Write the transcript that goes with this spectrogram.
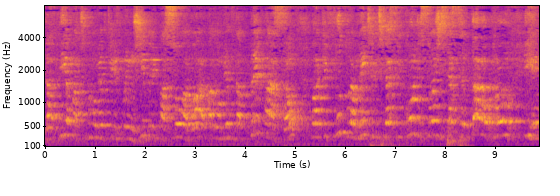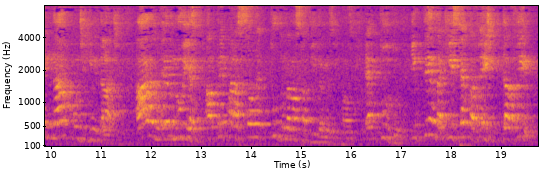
Davi, a partir do momento que ele foi ungido, ele passou agora para o momento da preparação, para que futuramente ele tivesse condições de se assentar ao trono e reinar com dignidade. Aleluia! A preparação é tudo na nossa vida, meus irmãos. É tudo. Entenda que certa vez Davi,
